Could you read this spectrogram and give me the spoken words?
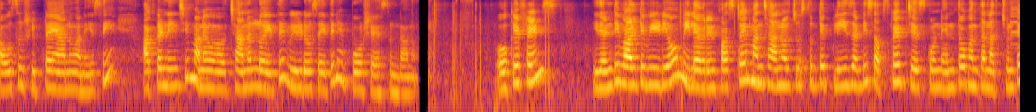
హౌస్ షిఫ్ట్ అయ్యాను అనేసి. అక్కడి నుంచి మన ఛానల్లో అయితే వీడియోస్ అయితే నేను పోస్ట్ చేస్తుంటాను. ఓకే ఫ్రెండ్స్ ఇదండి వాళ్ళ వీడియో మీరు ఎవరైనా ఫస్ట్ టైం మన ఛానల్ చూస్తుంటే ప్లీజ్ అండి సబ్స్క్రైబ్ చేసుకోండి. ఎంతో కొంత నచ్చుంటే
